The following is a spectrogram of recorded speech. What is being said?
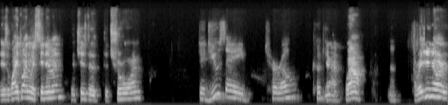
is white one with cinnamon, which is the the churro one. Did you say churro cookie? Yeah. Well, No. original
